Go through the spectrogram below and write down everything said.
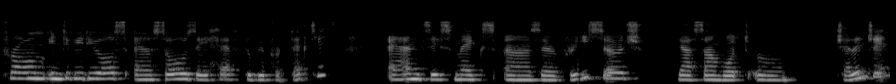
from individuals and so they have to be protected. And this makes uh, the research yeah somewhat uh, challenging.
